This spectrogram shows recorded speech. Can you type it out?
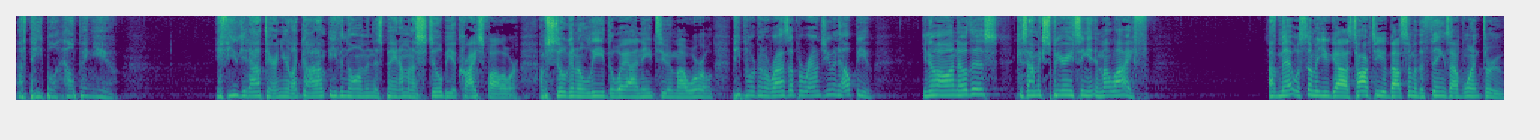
of people helping you. If you get out there and you're like, God, I'm, even though I'm in this pain, I'm going to still be a Christ follower. I'm still going to lead the way I need to in my world. People are going to rise up around you and help you. You know how I know this? Because I'm experiencing it in my life. I've met with some of you guys, talked to you about some of the things I've went through.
